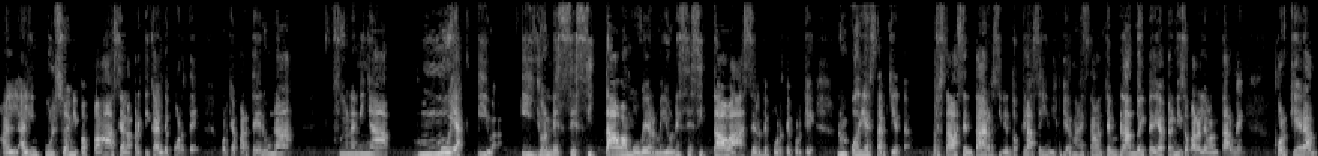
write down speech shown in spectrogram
al, al, impulso de mi papá hacia la práctica del deporte, porque aparte era una, fui una niña muy activa y yo necesitaba moverme, yo necesitaba hacer deporte porque no me podía estar quieta. Yo estaba sentada recibiendo clases y mis piernas estaban temblando y pedía permiso para levantarme porque era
